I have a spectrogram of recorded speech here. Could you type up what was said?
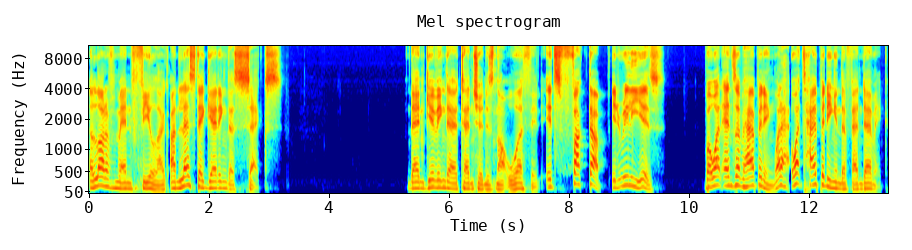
A lot of men feel like unless they're getting the sex, then giving their attention is not worth it. It's fucked up. It really is. But what ends up happening? What what's happening in the pandemic?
